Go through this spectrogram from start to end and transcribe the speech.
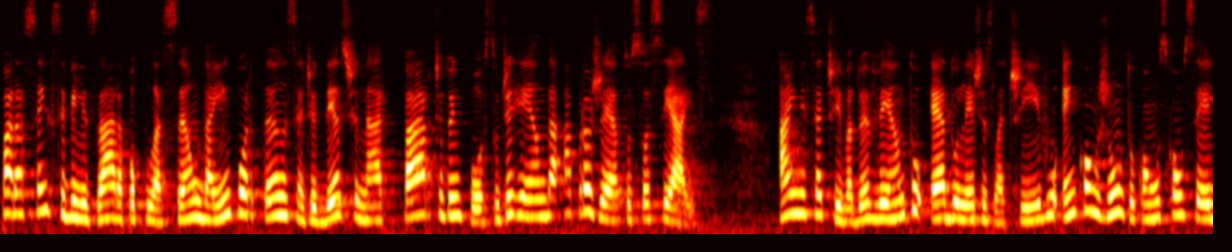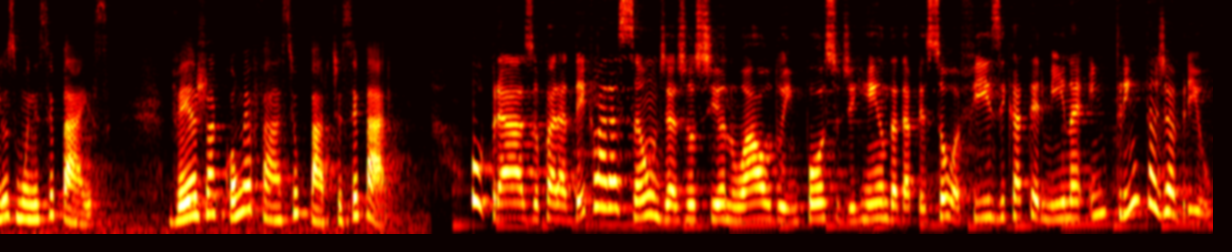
para sensibilizar a população da importância de destinar parte do imposto de renda a projetos sociais. A iniciativa do evento é do Legislativo em conjunto com os conselhos municipais. Veja como é fácil participar. O prazo para a declaração de ajuste anual do imposto de renda da pessoa física termina em 30 de abril.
